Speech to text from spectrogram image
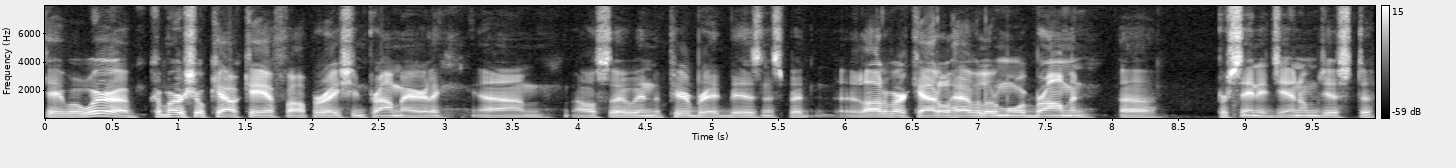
Okay, well, we're a commercial cow-calf operation primarily, um, also in the purebred business, but a lot of our cattle have a little more Brahman uh, percentage in them, just uh,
